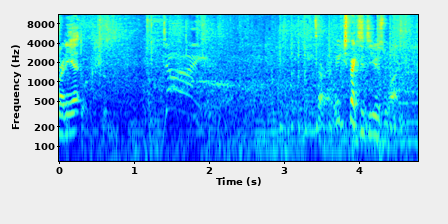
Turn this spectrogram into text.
ready yet. It's alright, we expected to use one.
